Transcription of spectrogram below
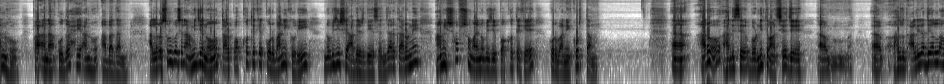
আনহু ফা আনা উদাহি আনহু আবাদান। আল্লাহ রসুল বলছেন, আমি যেন তার পক্ষ থেকে কোরবানি করি, নবীজি সে আদেশ দিয়েছেন, যার কারণে আমি সব সময় নবীজির পক্ষ থেকে কোরবানি করতাম। আরও হাদিসে বর্ণিত আছে যে হজরত আলী রাদি আল্লাহ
